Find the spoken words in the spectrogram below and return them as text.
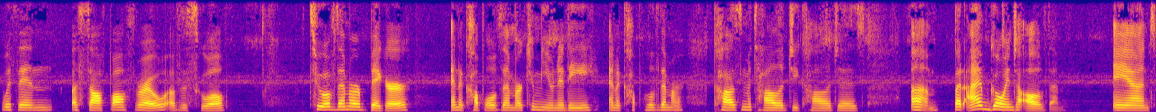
within a softball throw of the school. Two of them are bigger, and a couple of them are community, and a couple of them are cosmetology colleges. Um, but I'm going to all of them and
